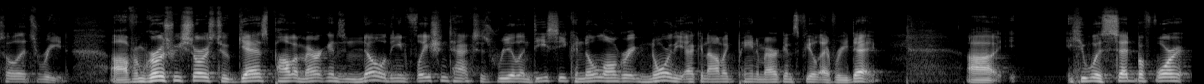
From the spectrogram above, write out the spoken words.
So let's read. Uh, from grocery stores to gas pump, Americans know the inflation tax is real, and DC can no longer ignore the economic pain Americans feel every day. Uh, he was said before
